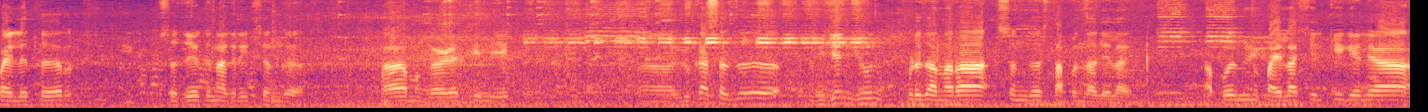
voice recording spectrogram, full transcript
पाहिलं तर सजग नागरिक संघ हा मंगळ्यातील एक विकासाचं व्हिजन घेऊन पुढे जाणारा संघ स्थापन झालेला आहे. आपण पाहिलं असेल की गेल्या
